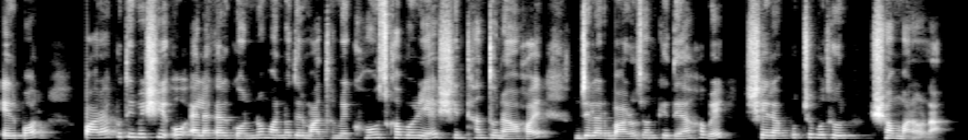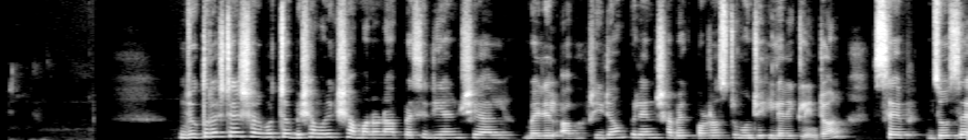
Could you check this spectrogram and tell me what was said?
এরপর পাড়া প্রতিবেশী ও এলাকার গণ্যমান্যদের মাধ্যমে খোঁজ খবর নিয়ে সিদ্ধান্ত নেওয়া হয়। জেলার বারো জনকে দেয়া হবে সেরা পুত্রবধূর সম্মাননা। যুক্তরাষ্ট্রের সর্বোচ্চ বেসামরিক সম্মাননা প্রেসিডেন্সিয়াল মেডেল অব ফ্রিডম পেলেন সাবেক পররাষ্ট্রমন্ত্রী Hillary Clinton. Chef Jose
